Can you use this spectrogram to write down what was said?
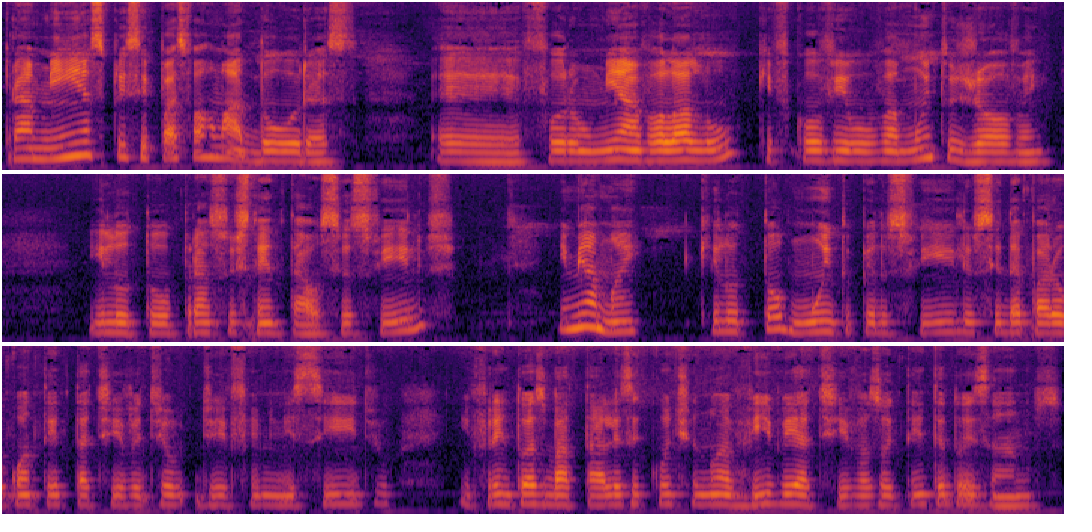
Para mim, as principais formadoras é, foram minha avó Lalu, que ficou viúva muito jovem e lutou para sustentar os seus filhos, e minha mãe, que lutou muito pelos filhos, se deparou com a tentativa de, de feminicídio, enfrentou as batalhas e continua viva e ativa aos 82 anos.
